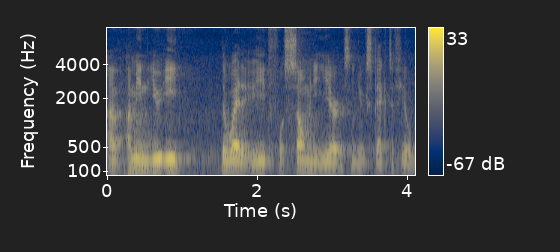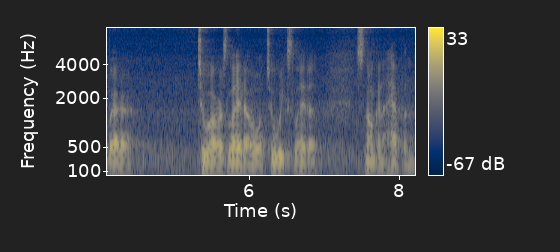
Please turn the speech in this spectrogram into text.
I, I mean you eat the way that you eat for so many years and you expect to feel better two hours later or two weeks later it's not gonna happen.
